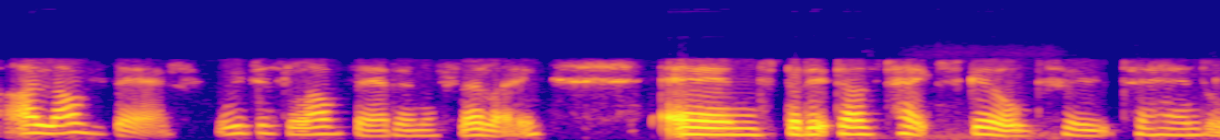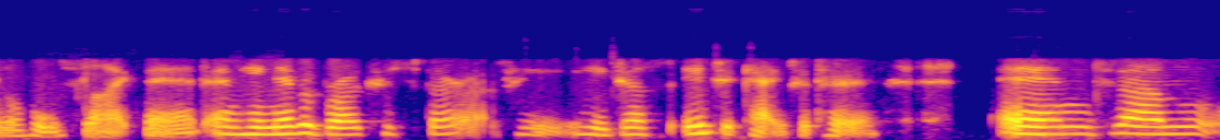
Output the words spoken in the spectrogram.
I love that. We just love that in a filly, and but it does take skill to to handle a horse like that. And he never broke her spirit. He he just educated her, and. Um,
